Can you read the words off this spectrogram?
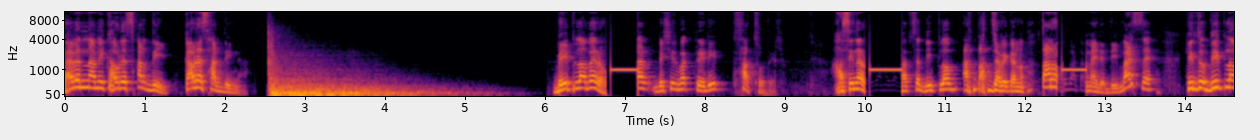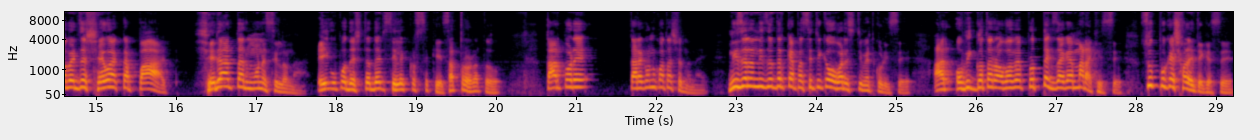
ভাবেন না আমি কাউরে ছাড় দিই, কাউরে ছাড় দিই না। বিপ্লবের বেশিরভাগ ক্রেডিট ছাত্রদের। হাসিনার ভাবছে বিপ্লব আর বাদ যাবে কেন? তারও মেরে দিই, মারছে। কিন্তু বিপ্লবের যে সেও একটা পার্ট সেটা আর তার মনে ছিল না। এই উপদেষ্টাদের সিলেক্ট করছে কে? ছাত্ররা তো। তারপরে তারা কোনো কথা শুনে নাই। নিজেরা নিজেদের ক্যাপাসিটিকে ওভার এস্টিমেট করেছে। আর অভিজ্ঞতার অভাবে প্রত্যেক জায়গায় মারা খেয়েছে। সুপ্পুকে সরাইতে গেছে।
